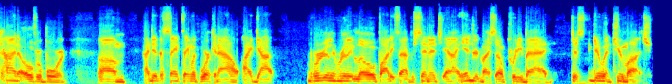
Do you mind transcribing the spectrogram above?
kind of overboard. Um, I did the same thing with working out. I got really, really low body fat percentage, and I injured myself pretty bad just doing too much.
